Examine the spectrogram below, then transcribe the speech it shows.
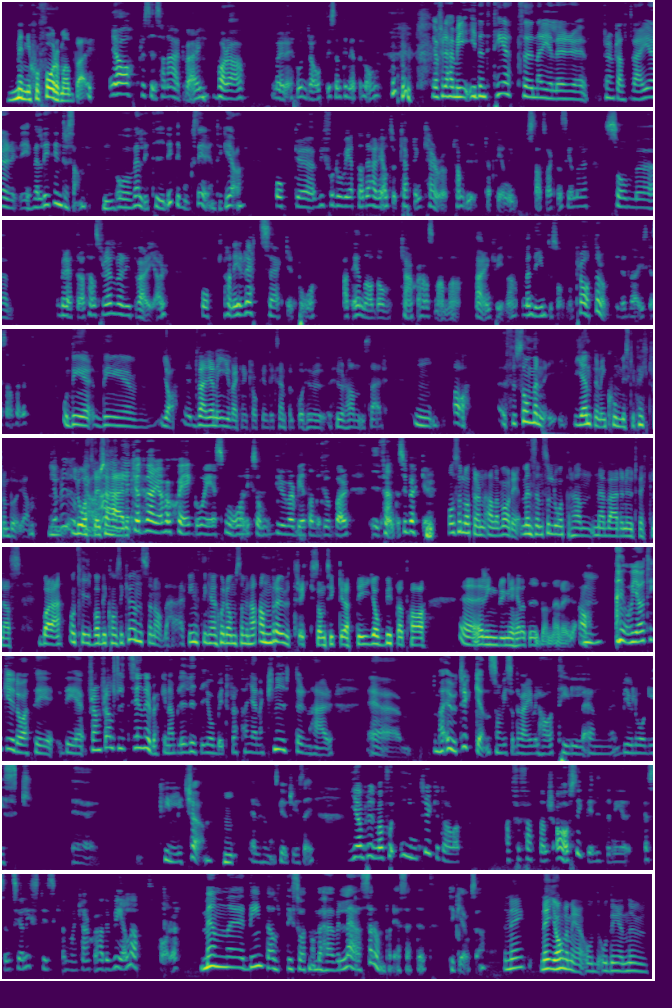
Människoformad dvärg. Ja, precis, han är dvärg, bara vad är det, 180 centimeter lång. Ja, för det här med identitet när det gäller eh, framförallt dvärgar är väldigt intressant. Mm. Och väldigt tidigt i bokserien tycker jag. Och eh, vi får då veta, det här är alltså Captain Carrot, han blir kapten i statsvakten senare, som eh, berättar att hans föräldrar är dvärgar och han är rätt säker på att en av dem, kanske hans mamma, är en kvinna. Men det är inte sånt man pratar om i det dvärgiska samhället. Och det, det, ja, dvärgarna är ju verkligen ett klockrent exempel på hur, hur han så här, mm, ja, för som en, egentligen en komisk effekt från början. Blir- Låter ja, så Alla här, vet ju att dvärgar har skägg och är små liksom, gruvarbetande gubbar i fantasyböcker. och så låter han alla vara det. Men sen så låter han, när världen utvecklas, bara, okej, vad blir konsekvensen av det här? Finns det kanske de som vill ha andra uttryck, som tycker att det är jobbigt att ha eh, ringbrynja hela tiden? Eller, ja. Mm. Och jag tycker ju då att det, det framförallt lite senare i böckerna blir lite jobbigt för att han gärna knyter den här eh, de här uttrycken som vissa dvärgar vill ha till en biologisk eh, kvinnligt kön. Mm. Eller hur man ska uttrycka sig. Ja, precis. Man får intrycket av att, att författarens avsikt är lite mer essentialistisk än man kanske hade velat ha det. Men eh, det är inte alltid så att man behöver läsa dem på det sättet, tycker jag också. Nej, nej, jag håller med. Och, och det är nu,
